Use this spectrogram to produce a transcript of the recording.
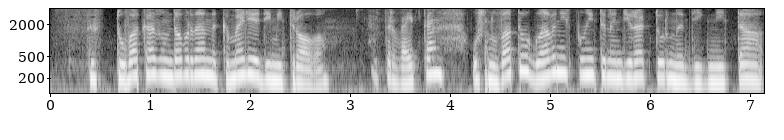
С това казвам добър ден на Камелия Димитрова. Здравейте. Основател, главен изпълнителен директор на Дигнита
